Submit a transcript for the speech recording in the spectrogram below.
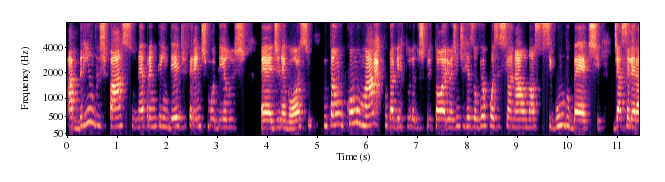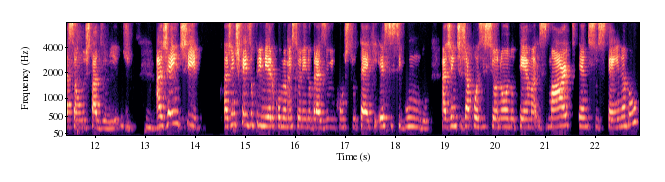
abrindo espaço né, para entender diferentes modelos é, de negócio. Então, como marco da abertura do escritório, a gente resolveu posicionar o nosso segundo batch de aceleração nos Estados Unidos. Uhum. A gente a gente fez o primeiro, como eu mencionei no Brasil, em Construtec. Esse segundo, a gente já posicionou no tema Smart and Sustainable.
